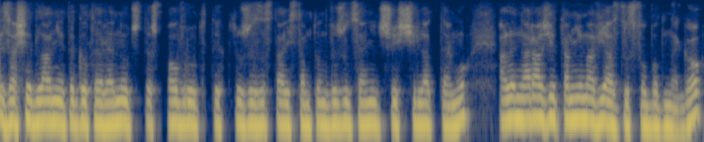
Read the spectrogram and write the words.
zasiedlanie tego terenu, czy też powrót tych, którzy zostali stamtąd wyrzuceni 30 lat temu, ale na razie tam nie ma wjazdu swobodnego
